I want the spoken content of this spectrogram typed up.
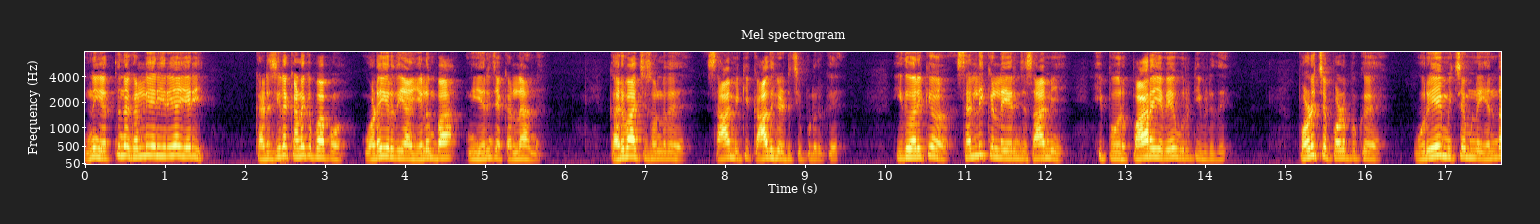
இன்னும் எத்தனை கல் எறிகிறியா எரி கடைசியில் கணக்கு பார்ப்போம். உடையிறது என் எலும்பா? நீ எரிஞ்ச கல்லான்னு. கருவாச்சி சொன்னது சாமிக்கு காது கேட்டுச்சு போல இருக்கு. இது வரைக்கும் சல்லிக்கல்ல எரிஞ்ச சாமி இப்போ ஒரு பாறையவே உருட்டி விடுது. பொழைச்ச பொழப்புக்கு ஒரே மிச்சம்னு எந்த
